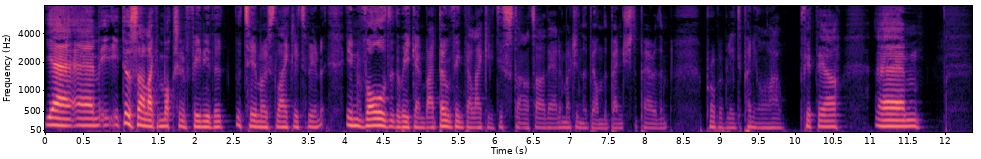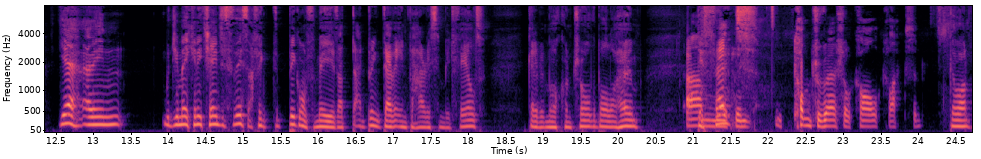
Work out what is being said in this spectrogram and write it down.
yeah, um, it, it does sound like Moxon and Feeney the the two most likely to be involved at the weekend, but I don't think they're likely to start. Are they? I'd imagine they'll be on the bench, the pair of them, probably depending on how fit they are. Um, yeah, I mean, would you make any changes to this? I think the big one for me is I'd, I'd bring Devitt in for Harris in midfield, get a bit more control of the ball at home. I'm Defence, controversial call, Claxon. go on.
